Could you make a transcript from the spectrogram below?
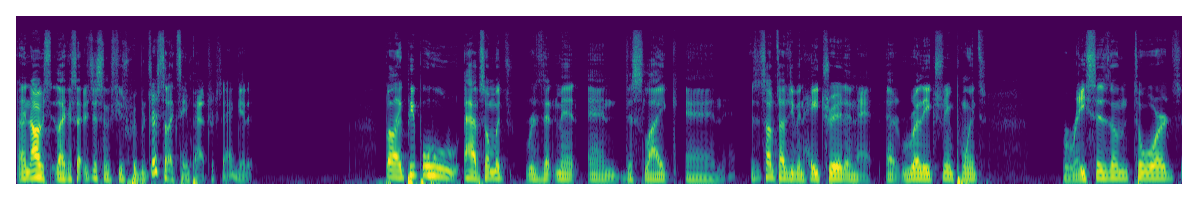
And obviously, like I said, it's just an excuse for people just like St. Patrick's Day. I get it. But like people who have so much resentment and dislike and sometimes even hatred and at, at really extreme points racism towards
